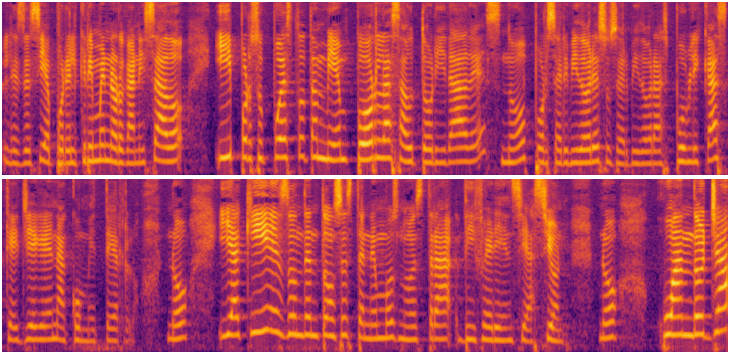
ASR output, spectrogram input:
les decía, por el crimen organizado y por supuesto también por las autoridades, ¿no? por servidores o servidoras públicas que lleguen a cometerlo. ¿no? Y aquí es donde entonces tenemos nuestra diferenciación. ¿no? Cuando ya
